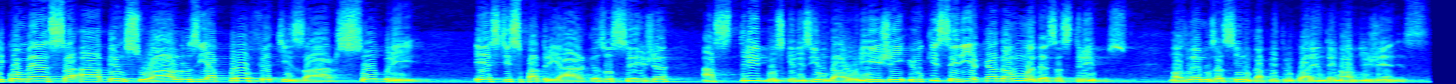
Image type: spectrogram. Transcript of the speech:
e começa a abençoá-los e a profetizar sobre estes patriarcas, ou seja, as tribos que eles iam dar origem e o que seria cada uma dessas tribos. Nós lemos assim no capítulo 49 de Gênesis.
